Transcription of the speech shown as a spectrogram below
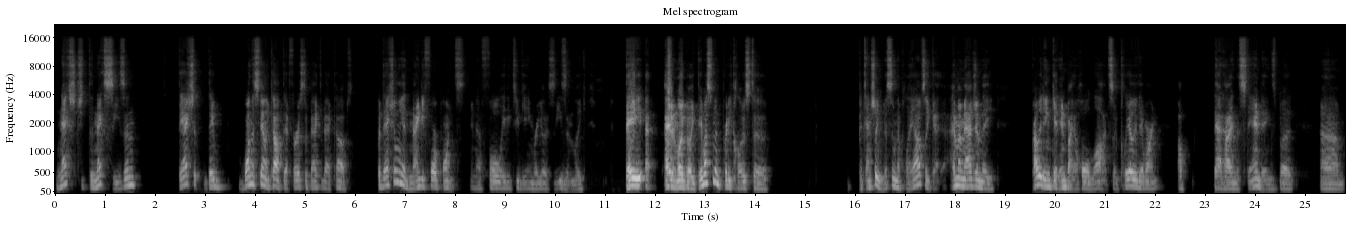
Next the next season, they actually they won the Stanley Cup, their first of back-to-back cups but they actually only had 94 points in a full 82 game regular season. Like they, I hadn't looked, but like they must have been pretty close to potentially missing the playoffs. Like I'm imagine they probably didn't get in by a whole lot. So clearly they weren't up that high in the standings. But um,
